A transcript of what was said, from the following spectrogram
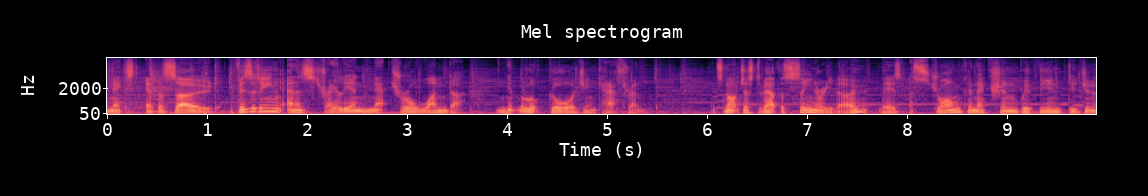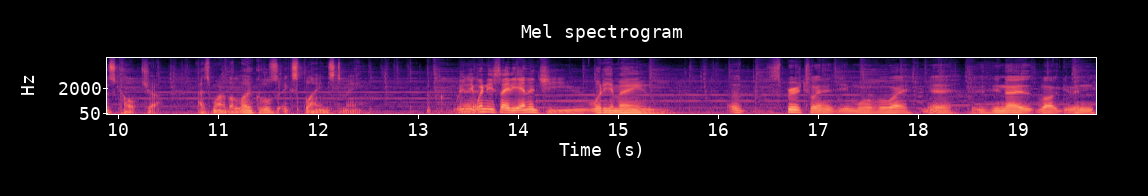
Next episode visiting an Australian natural wonder, Nitmiluk Gorge in Katherine. It's not just about the scenery though, there's a strong connection with the indigenous culture, as one of the locals explains to me. When, you, when you say the energy, what do you mean? Uh, spiritual energy more of a way. Yeah. You know, like when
